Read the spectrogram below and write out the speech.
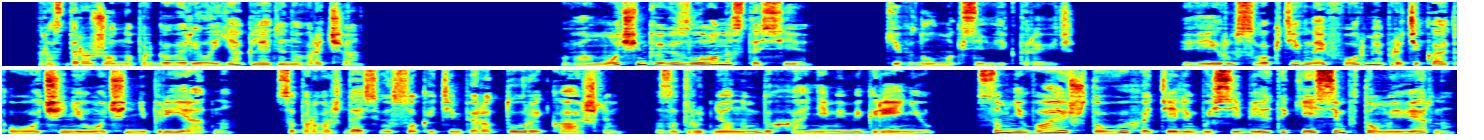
– раздраженно проговорила я, глядя на врача. «Вам очень повезло, Анастасия», – кивнул Максим Викторович. Вирус в активной форме протекает очень и очень неприятно, сопровождаясь высокой температурой, кашлем, затрудненным дыханием и мигренью. Сомневаюсь, что вы хотели бы себе такие симптомы, верно?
